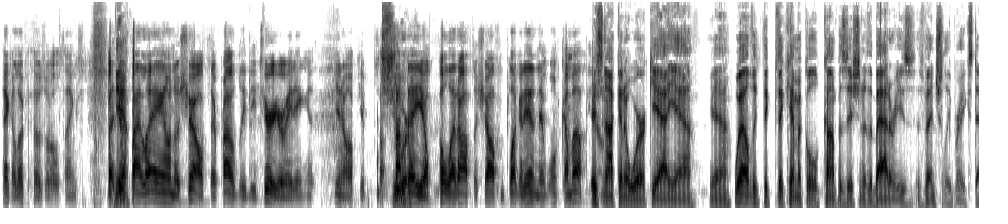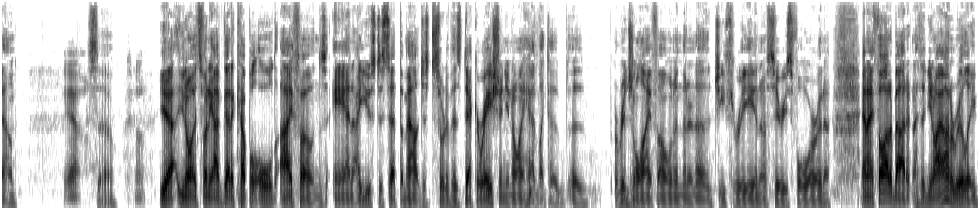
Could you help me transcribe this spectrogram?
take a look at those old things. But Yeah. just by laying on the shelf, they're probably deteriorating. Uh, you know, if you Sure. someday you'll pull that off the shelf and plug it in, and it won't come up. It's know? not going to work. Yeah, yeah, yeah. Well, the, the the chemical composition of the batteries eventually breaks down. Yeah. So, yeah, you know, it's funny. I've got a couple old iPhones, and I used to set them out just sort of as decoration. You know, I had like a, a original iPhone, and then a G3 and a Series 4, and a, and I thought about it, and I said, you know, I ought to really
